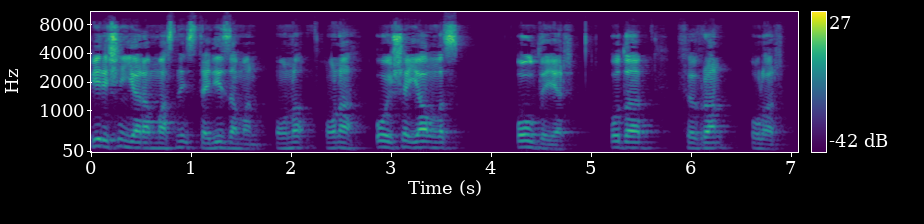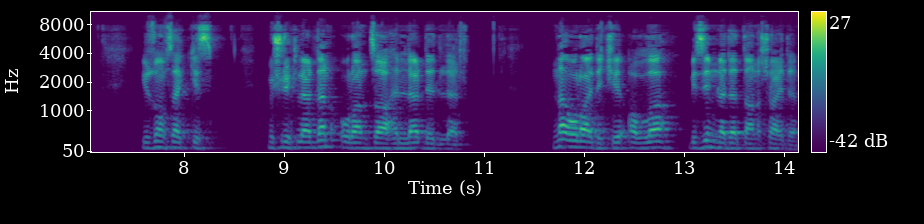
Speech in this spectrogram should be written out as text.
Bir işin yaranmasını istədiyi zaman ona, ona o işə yalnız ol deyər. O da fövran olar. 118. Müşriklərdən olan cahillər dedilər: Nə olaydı ki, Allah bizimlə də danışaydı.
